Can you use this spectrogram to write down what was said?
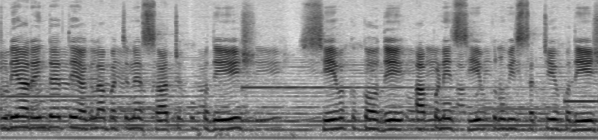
ਜੁੜਿਆ ਰਹਿੰਦਾ ਹੈ ਤੇ ਅਗਲਾ ਬਚਨ ਹੈ, ਸੱਚ ਉਪਦੇਸ਼, ਸੇਵਕ ਕੋ ਦੇ, ਆਪਣੇ ਸੇਵਕ ਨੂੰ ਵੀ ਸੱਚੇ ਉਪਦੇਸ਼,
